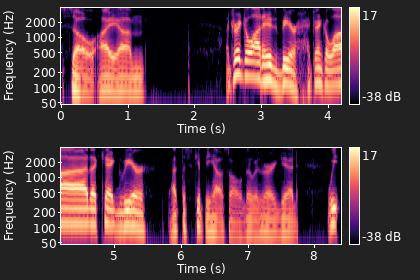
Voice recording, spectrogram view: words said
so I um, I drank a lot of his beer. I drank a lot of kegged beer at the Skippy household. It was very good. We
